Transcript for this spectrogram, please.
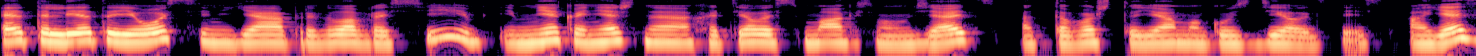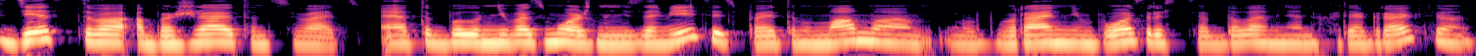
Это лето и осень я провела в России, и мне, конечно, хотелось максимум взять от того, что я могу сделать здесь. А я с детства обожаю танцевать. Это было невозможно не заметить, поэтому мама в раннем возрасте отдала меня на хореографию.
